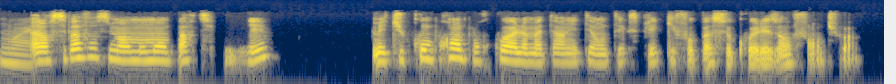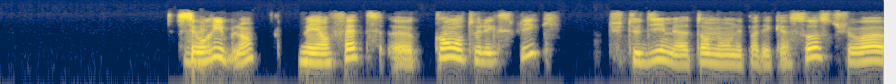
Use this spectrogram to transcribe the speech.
Ouais. alors c'est pas forcément un moment en particulier, mais tu comprends pourquoi à la maternité on t'explique qu'il faut pas secouer les enfants, tu vois. C'est Ouais. horrible, hein. Mais en fait, euh, quand on te l'explique, tu te dis, mais attends, mais on n'est pas des cassos, tu vois,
